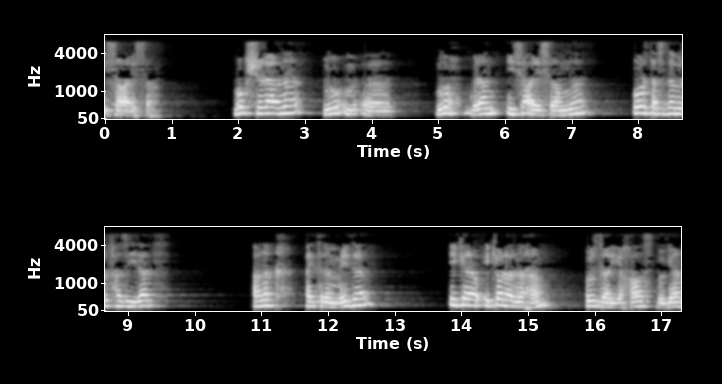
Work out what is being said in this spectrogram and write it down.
iso alayhissalom. Bu kishilarni nuh e, bilan iso alayhissalomni o'rtasida bir fazilat aniq aytilinmaydi. Ikkovlarini ham o'zlariga xos bo'lgan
